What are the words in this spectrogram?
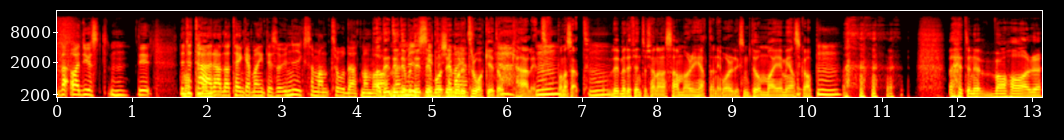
Va- Just, mm, det är lite tärande att tänka att man inte är så unik som man trodde att man var. Ja, det, det, det, det, det, är både- tråkigt och härligt Mm. på något sätt. Mm. Det, men det är fint att känna den samhörigheten i vår liksom dumma gemenskap. Mm. Vad heter det? Vad har,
